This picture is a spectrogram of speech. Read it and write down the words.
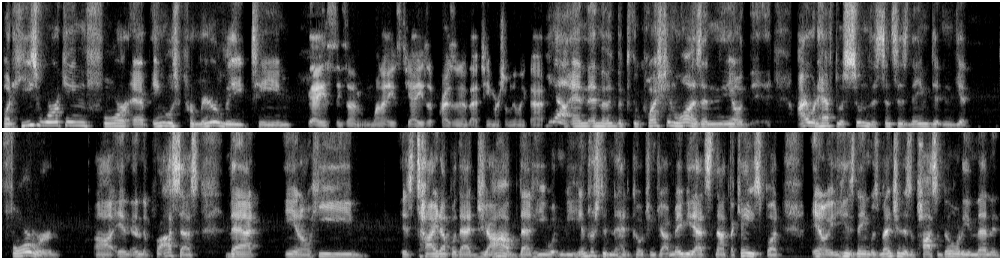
but he's working for an English Premier League team. Yeah, he's he's um one of he's yeah he's a president of that team or something like that. Yeah, and and the, the, the question was, and you know, I would have to assume that since his name didn't get forward uh, in in the process, that you know he is tied up with that job that he wouldn't be interested in the head coaching job. Maybe that's not the case, but you know his name was mentioned as a possibility, and then it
